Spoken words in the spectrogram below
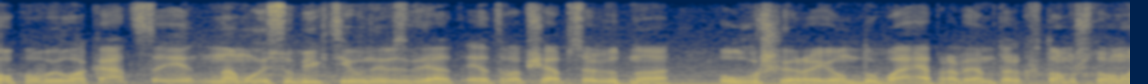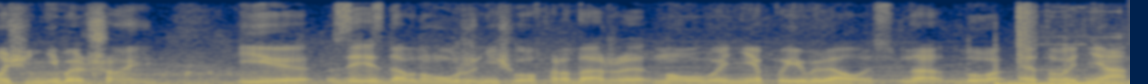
топовой локации. На мой субъективный взгляд, это вообще абсолютно лучший район Дубая. Проблема только в том, что он очень небольшой, и здесь давно уже ничего в продаже нового не появлялось, да, до этого дня.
